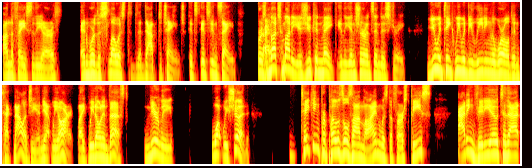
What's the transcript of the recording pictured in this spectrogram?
on the face of the earth and we're the slowest to adapt to change. It's it's insane for as right. much money as you can make in the insurance industry. You would think we would be leading the world in technology, and yet we aren't. Like, we don't invest nearly what we should. Taking proposals online was the first piece. Adding video to that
